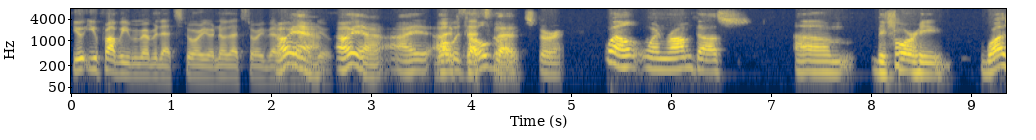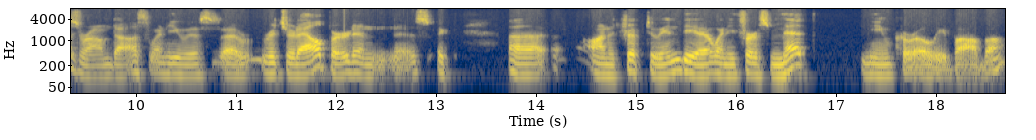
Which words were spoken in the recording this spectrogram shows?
You you probably remember that story or know that story better oh, than yeah. I do. Oh yeah, I what I've was told that story? that story. Well, when Ram Dass, um, before he was Ram Dass when he was uh, Richard Alpert and uh, on a trip to India when he first met Neem Karoli Baba.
